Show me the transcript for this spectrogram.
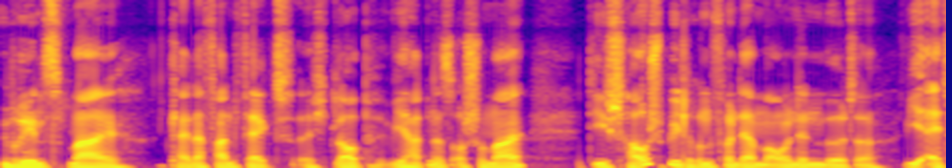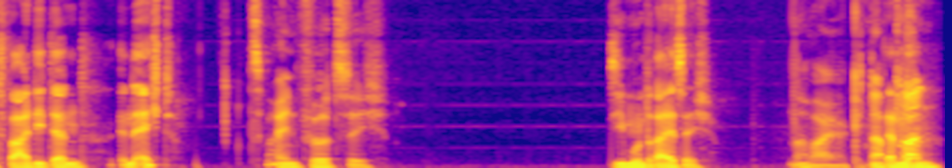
Übrigens mal ein kleiner Fun Fact. Ich glaube, wir hatten das auch schon mal. Die Schauspielerin von der maulenden Myrte, wie alt war die denn in echt? 42. 37. Da war ja knapp Wenn dran. man,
